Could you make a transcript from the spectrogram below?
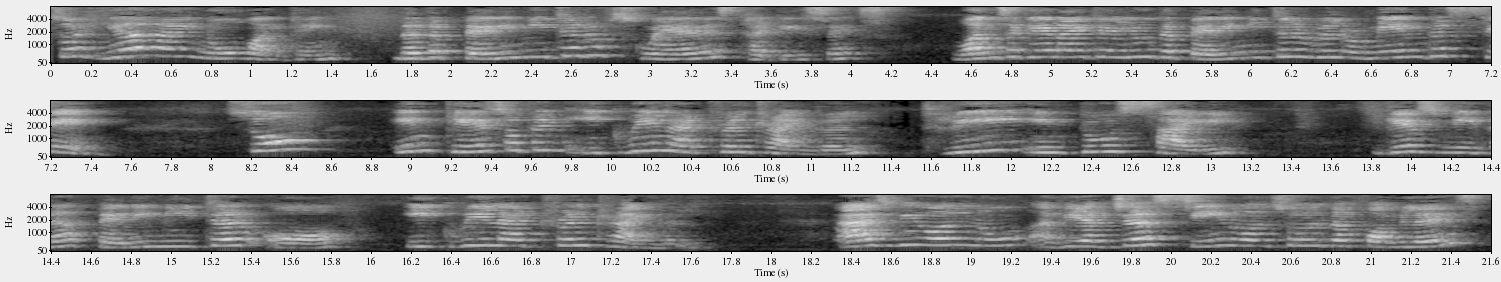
So here I know one thing that the perimeter of square is 36. Once again I tell you the perimeter will remain the same. So in case of an equilateral triangle 3 into side gives me the perimeter of equilateral triangle. As we all know, uh, we have just seen also the formula is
